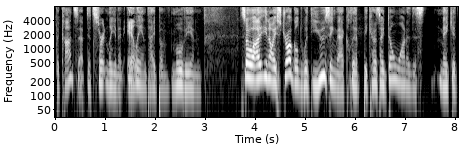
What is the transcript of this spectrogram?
the concept. It's certainly in an alien type of movie." And so I, you know, I struggled with using that clip because I don't want to just make it,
